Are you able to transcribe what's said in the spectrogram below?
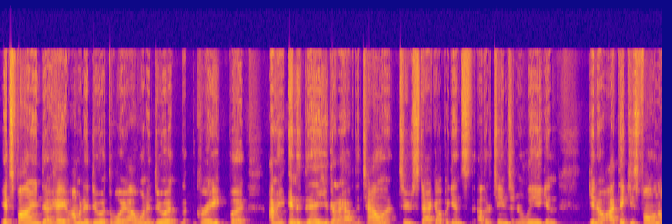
It's fine to hey, I'm going to do it the way I want to do it. Great, but I mean, in the day, you got to have the talent to stack up against other teams in your league. And, you know, I think he's fallen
